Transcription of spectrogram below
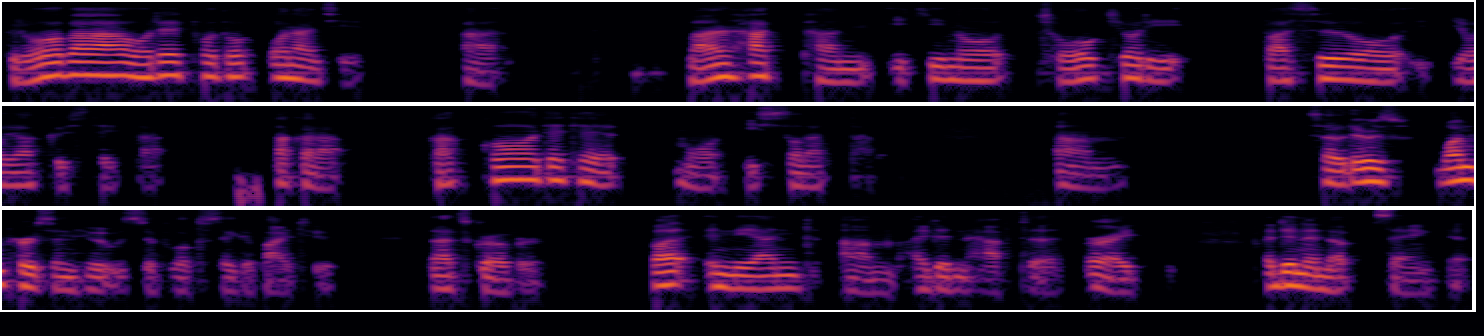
グローバは俺と同じあマンハッタン行きの長距離バスを予約していた。だから学校出ても一緒だった。Um, so there's one person who it was difficult to say goodbye to. That's Grover. but in the end, um, I didn't have to, or I, I didn't end up saying it.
